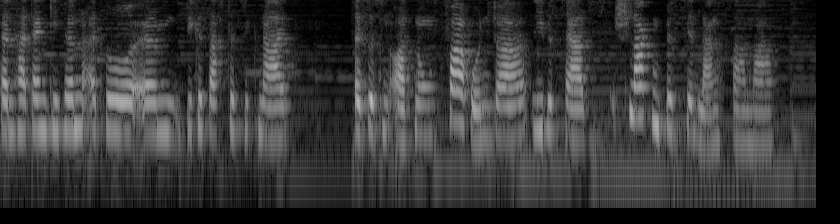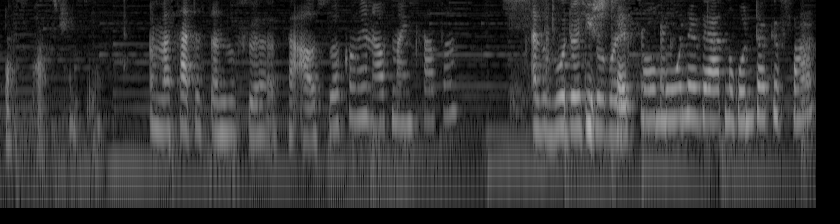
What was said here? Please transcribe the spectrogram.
dann hat dein Gehirn also, ähm, wie gesagt, das Signal, es ist in Ordnung, fahr runter, liebes Herz, schlag ein bisschen langsamer. Das passt schon so. Und was hat das dann so für, für Auswirkungen auf meinen Körper? Also wodurch die Stresshormone werden runtergefahren,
